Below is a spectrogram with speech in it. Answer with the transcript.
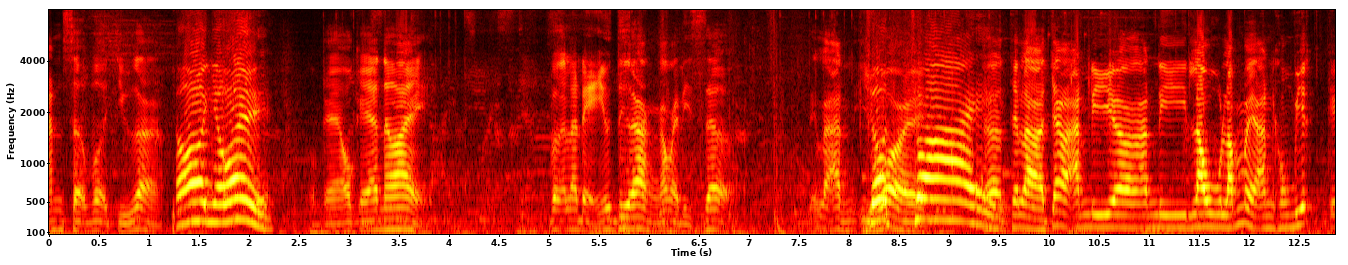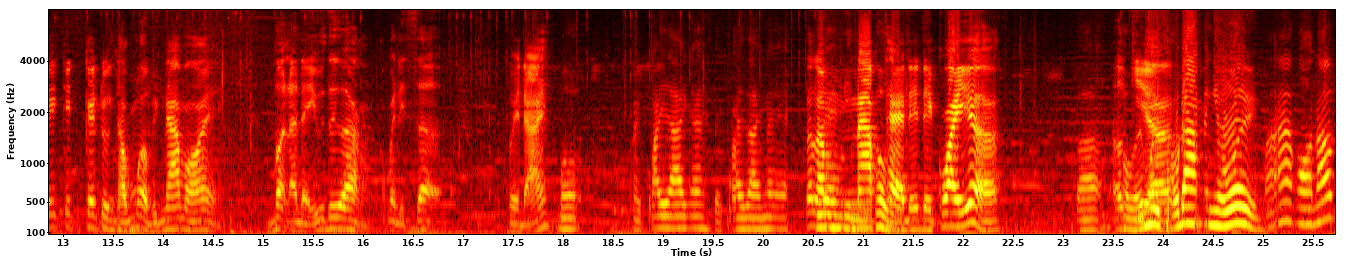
Anh sợ vợ chứ à? Rồi nhiều ơi. Ok ok anh ơi. Vợ là để yêu thương Không phải để sợ. Thế là anh yếu Just rồi. try Ờ, Thế là chắc là anh đi ờ, anh đi lâu lắm rồi anh không biết cái cái cái truyền thống ở Việt Nam rồi. Vợ là để yêu thương Không phải để sợ. Phải đấy. Một Phải quay ra anh ơi Phải quay ra anh ơi Tức là nhìn nạp thẻ để để quay á? Hả? Và Ờ, khẩu ấy kìa. 16 đam anh nhiều ơi. Má ngon lắm.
